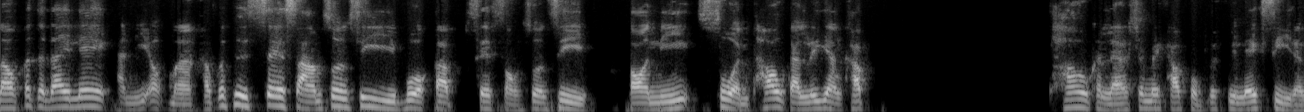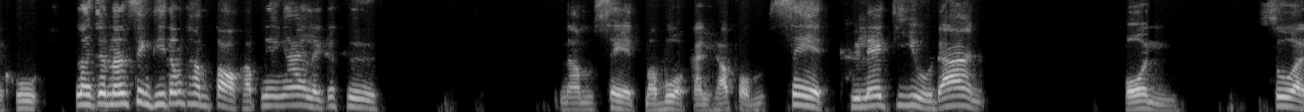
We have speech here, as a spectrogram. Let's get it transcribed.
เราก็จะได้เลขอันนี้ออกมาครับ ก็คือเศษ3ส่วน4บวกกับเศษ2ส่วน4ตอนนี้ส่วนเท่ากันหรือยังครับ เท่ากันแล้วใช่ไหมครับ ผมก็คือเลข4ทั้งคู่ หลังจากนั้นสิ่งที่ต้องทำต่อครับง่าย ๆ เลยก็คือ นำเศษมาบวกกันครับ ผม เศษคือเลขที่อยู่ด้าน บน ส่วน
